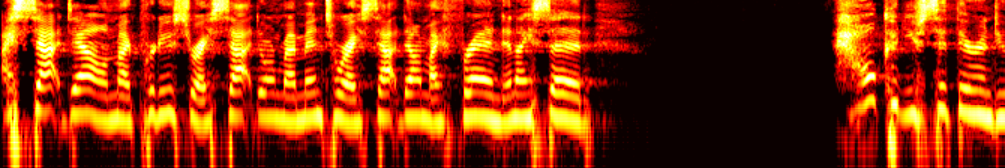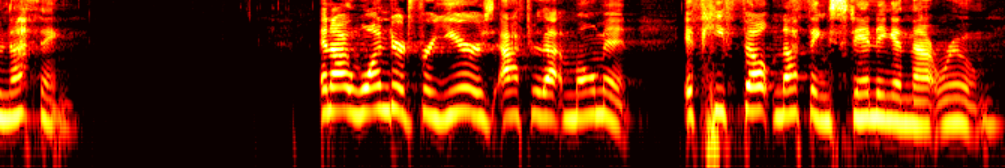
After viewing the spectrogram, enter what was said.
I sat down, my producer, I sat down, my mentor, I sat down, my friend, and I said, how could you sit there and do nothing? And I wondered for years after that moment if he felt nothing standing in that room.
